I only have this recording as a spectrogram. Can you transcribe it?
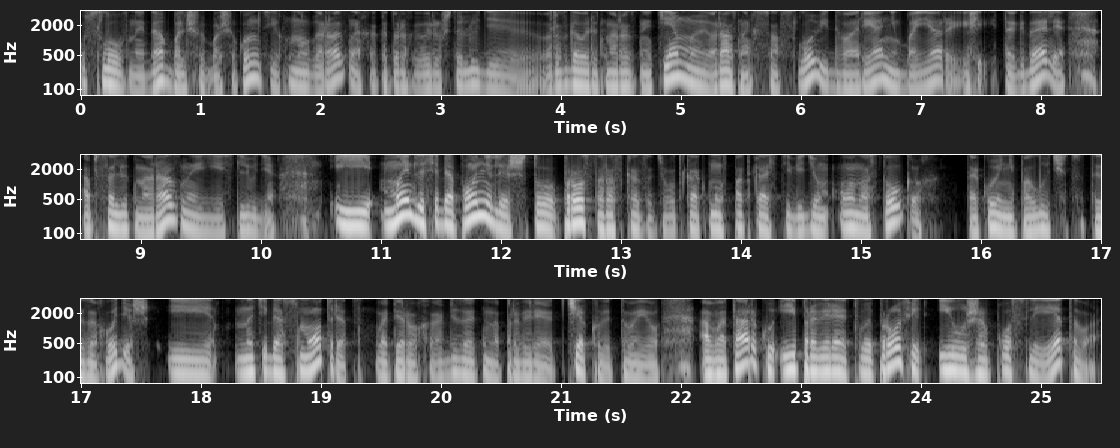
условной, да, большой-большой комнате, их много разных, о которых я говорю, что люди разговаривают на разные темы, разных сословий, дворяне, бояры и, и так далее, абсолютно разные есть люди. И мы для себя поняли, что просто рассказывать, вот как мы в подкасте ведем о настолках, такое не получится. Ты заходишь, и на тебя смотрят, во-первых, обязательно проверяют, чекают твою аватарку и проверяют твой профиль, и уже после этого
